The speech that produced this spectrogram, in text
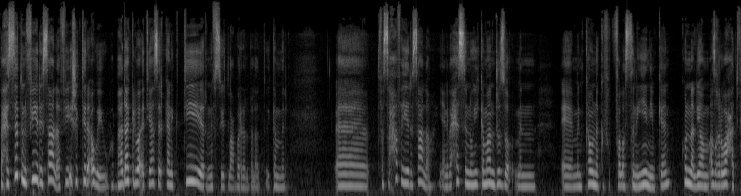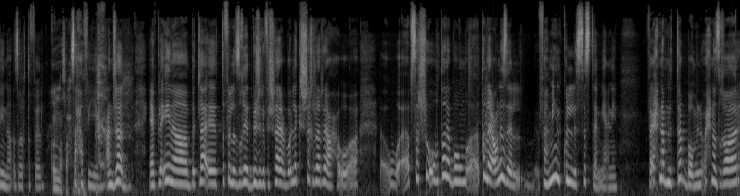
فحسيت إنه في رسالة في إشي كتير قوي. وبهداك الوقت ياسر كان كتير نفسه يطلع برا البلد ويكمل. فالصحافة هي رسالة. يعني بحس إنه هي كمان جزء من آه، من كونك فلسطينيين يمكن. كنا اليوم أصغر واحد فينا أصغر طفل كلنا صح صحفيين عن جد. يعني بتلاقينا بتلاقي طفل صغير بيجري في الشارع بقول لك الشيخ جراح و وابصر شو وضرب وطلع ونزل. فاهمين كل السيستم يعني. فإحنا بنتربى من وإحنا صغار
